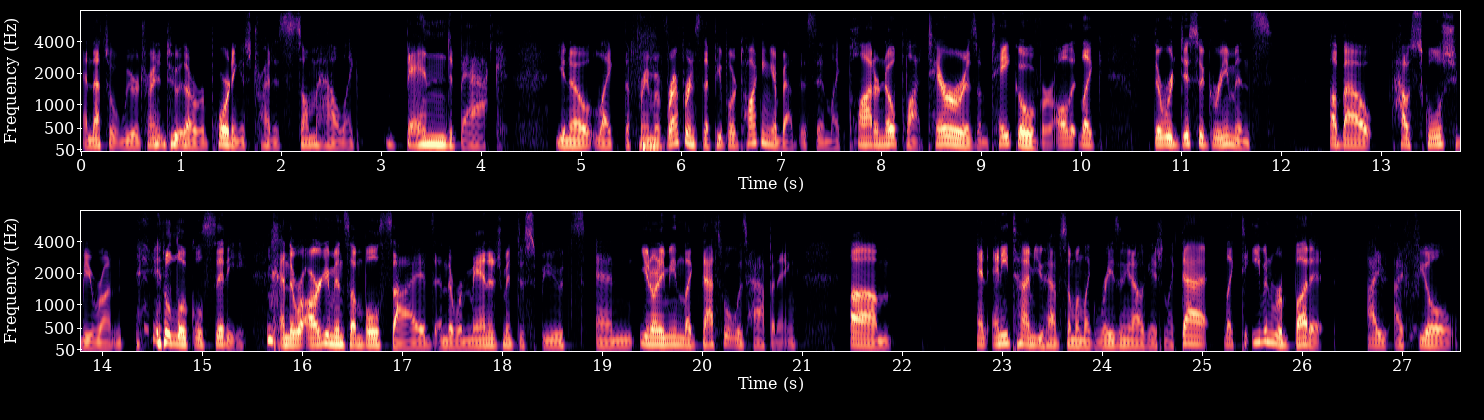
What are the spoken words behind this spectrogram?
And that's what we were trying to do with our reporting is try to somehow like bend back, you know, like the frame of reference that people are talking about this in, like plot or no plot, terrorism, takeover, all that. Like there were disagreements about how schools should be run in a local city. And there were arguments on both sides and there were management disputes and you know what i mean? Like that's what was happening. Um and anytime you have someone like raising an allegation like that like to even rebut it i i feel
